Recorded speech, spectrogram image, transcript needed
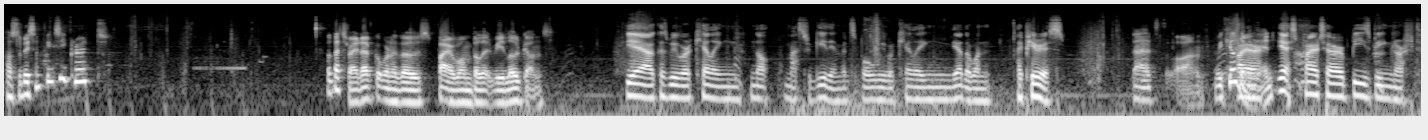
Possibly something secret. Oh, that's right. I've got one of those fire one bullet reload guns. Yeah, because we were killing not Master Gee the Invincible, we were killing the other one, Hyperius. That's the one. We killed him in Prior, end. yes, prior to our bees being nerfed.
